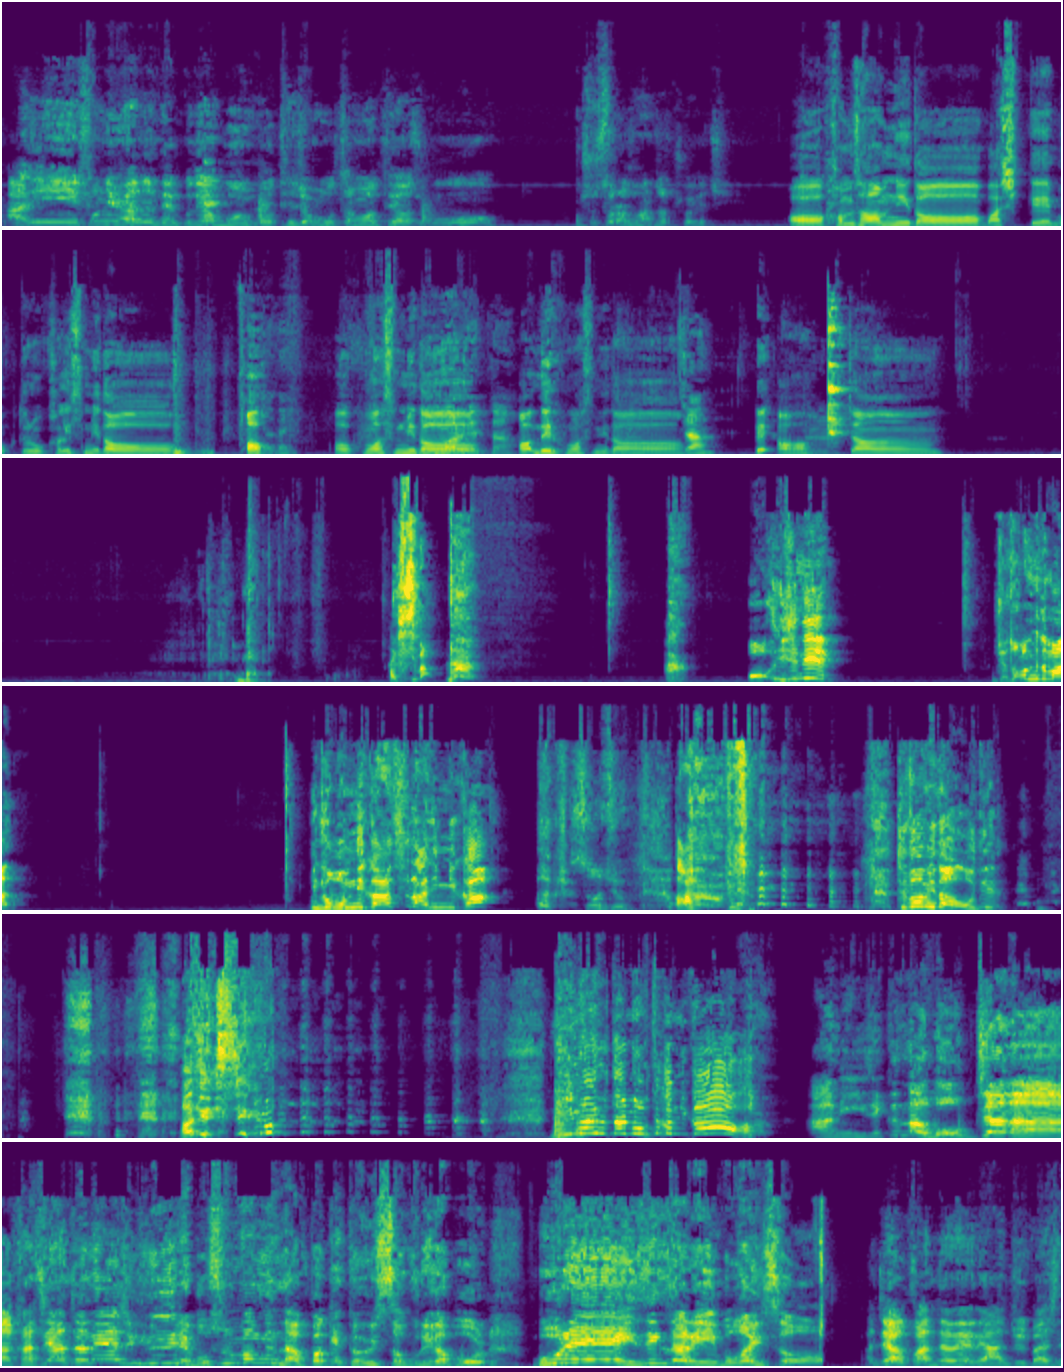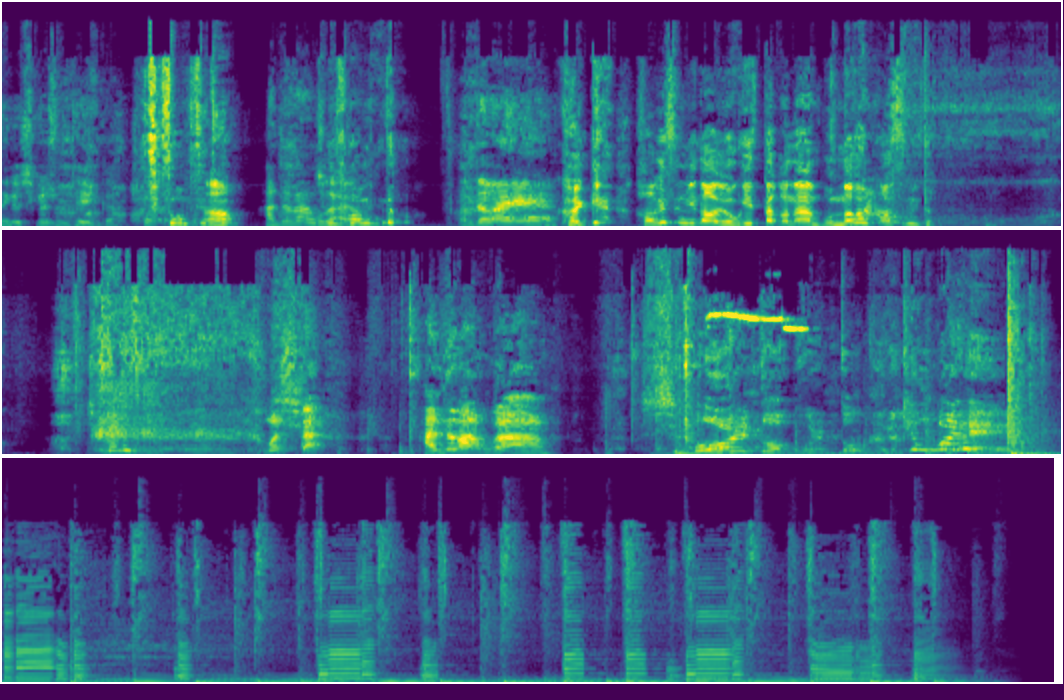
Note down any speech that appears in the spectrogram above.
아니 손님이 왔는데 뭐 내가 뭘 뭐 대접을 못한 것 같아가지고 주스라도 한 잔 줘야지. 아 감사합니다. 맛있게 먹도록 하겠습니다. 어, 네. 어 고맙습니다. 목마르겠다. 아, 네 고맙습니다. 짠. 네, 아, 음. 짠. 아, 씨발! 어, 이지님! 죄송합니다만! 이거 뭡니까? 술 아닙니까? 소주. 아, 죄송합니다. 어디. 아니, 씨발! 니마이로 딸면 어떡합니까? 아니 이제 끝나고 뭐 없잖아. 같이 한잔 해야지. 휴일에 뭐 술 먹는 낮밖에 더 있어. 우리가 뭘 뭘해 인생살이 뭐가 있어. 앉아갖고 한잔 해. 내가 안주 맛있는 거 시켜줄 테니까. 아, 죄송합니다. 어? 한잔 하고 가요. 죄송합니다. 한잔 해. 갈게, 가겠습니다. 여기 있다가는 못 나갈 것 같습니다. 맛있다. 한잔 하고 가. 뭘 또 물 또 그렇게 오버해.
